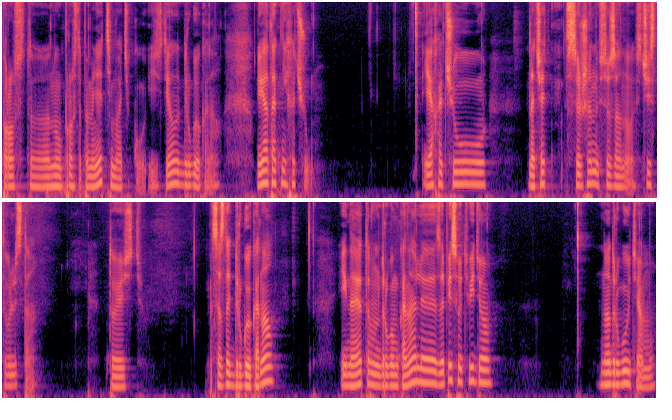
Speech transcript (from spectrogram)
Просто, ну, просто поменять тематику и сделать другой канал. Но я так не хочу. Я хочу начать совершенно все заново, с чистого листа. То есть создать другой канал, и на этом другом канале записывать видео на другую тему.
